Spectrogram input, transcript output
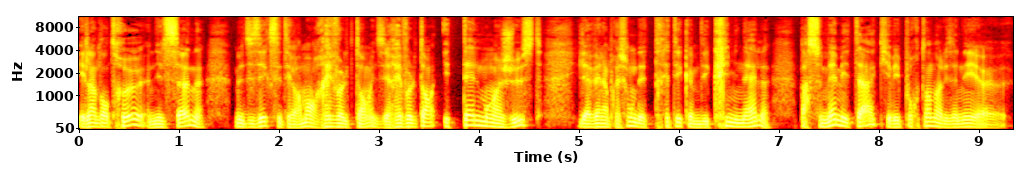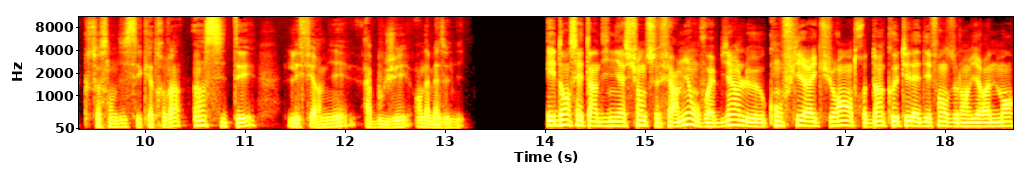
Et l'un d'entre eux, Nilsson, me disait que c'était vraiment révoltant. Il disait révoltant et tellement injuste. Il avait l'impression d'être traité comme des criminels par ce même État qui avait pourtant, dans les années 70 euh, et 80, incité les fermiers à bouger en Amazonie. Et dans cette indignation de ce fermier, on voit bien le conflit récurrent entre d'un côté la défense de l'environnement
